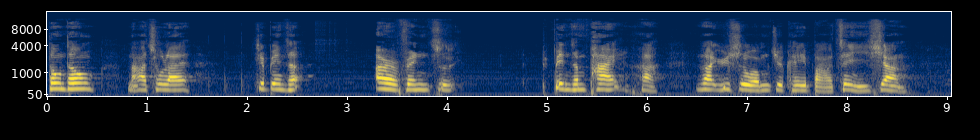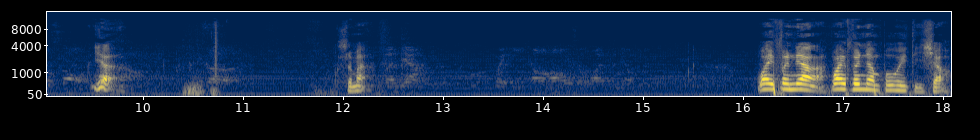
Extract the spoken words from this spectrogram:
通通拿出来，就变成二分之，变成派哈。那于是我们就可以把这一项。呀，什么？y 分量啊，y 分量不会抵消。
